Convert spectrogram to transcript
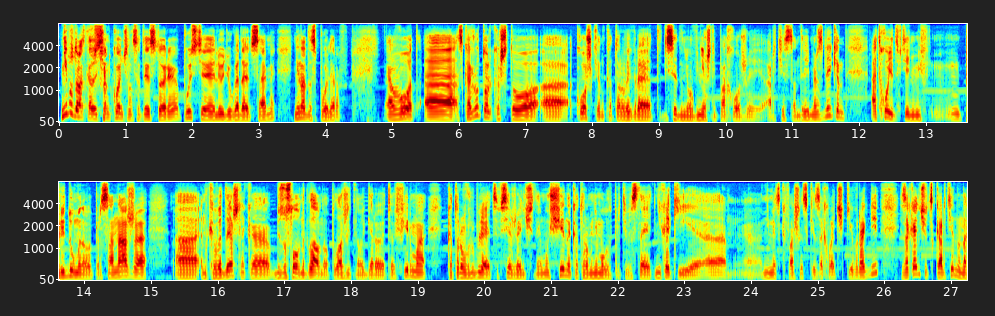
Не буду рассказывать, чем кончилась эта история. Пусть э, люди угадают сами. Не надо спойлеров. Вот. А, скажу только, что а, Кошкин, которого играет действительно него внешне похожий артист Андрей Мерзликин, отходит в тень миф... придуманного персонажа а, НКВДшника, безусловно, главного положительного героя этого фильма, в которого влюбляются все женщины и мужчины, которому не могут противостоять никакие немецко-фашистские захватчики и враги. И заканчивается картина на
